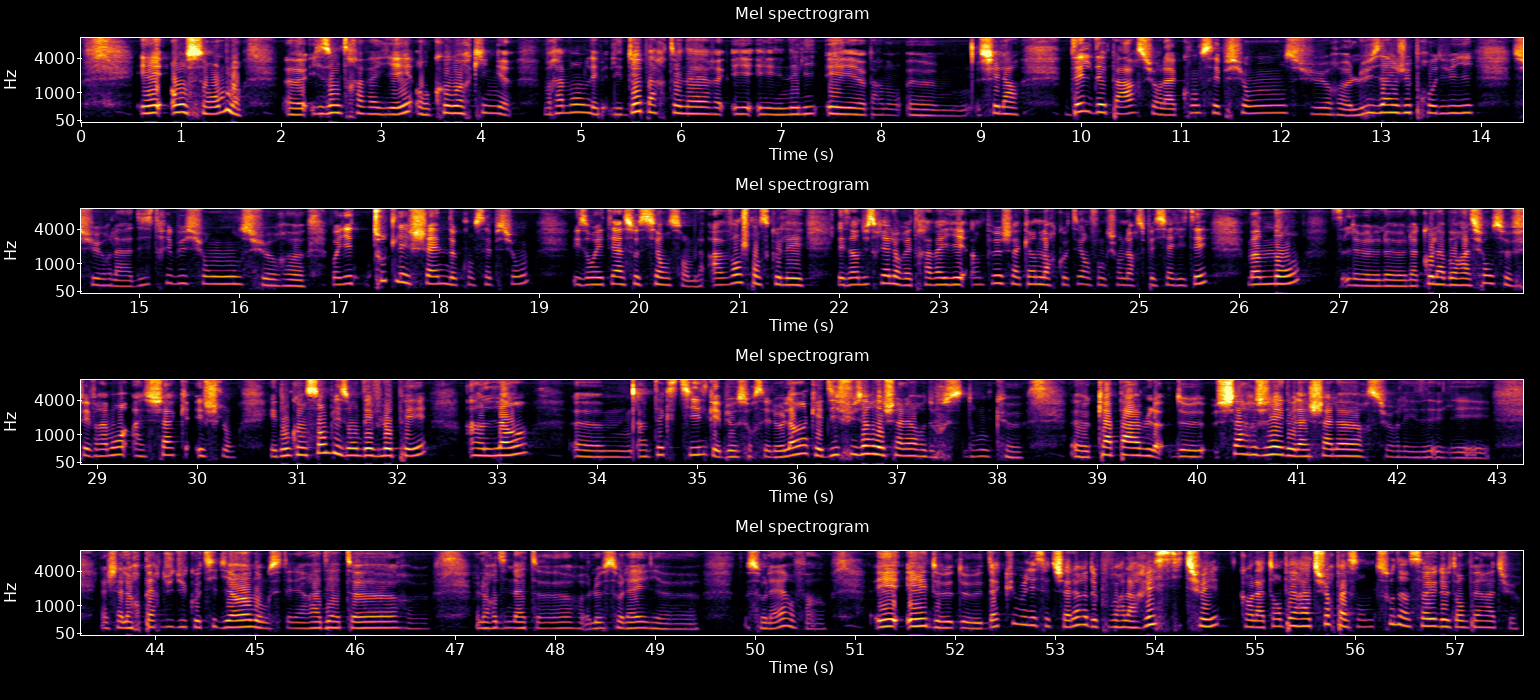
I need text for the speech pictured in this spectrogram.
Et ensemble, euh, ils ont travaillé en coworking, vraiment les, deux partenaires et, Nelly et euh, pardon euh, Sheila dès le départ sur la conception, sur l'usage du produit, sur la distribution, sur voyez toutes les chaînes de conception, ils ont été associés ensemble. Avant, je pense que les, industriels auraient travaillé un peu chacun de leur côté en fonction de leur spécialité. Maintenant, la collaboration se fait vraiment à chaque échelon. Et donc ensemble, ils ont développé un lin euh, un textile qui est biosourcé le lin, qui est diffuseur de chaleur douce, donc euh, euh, capable de charger de la chaleur sur la chaleur perdue du quotidien, donc c'était les radiateurs, l'ordinateur, le soleil solaire, enfin, et, d'accumuler cette chaleur et de pouvoir la restituer quand la température passe en dessous d'un seuil de température.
